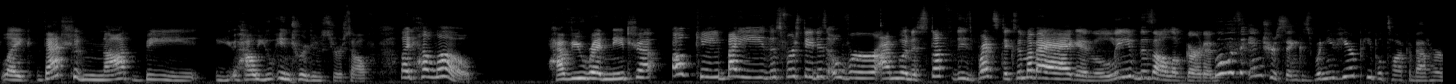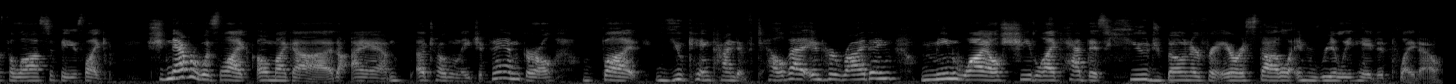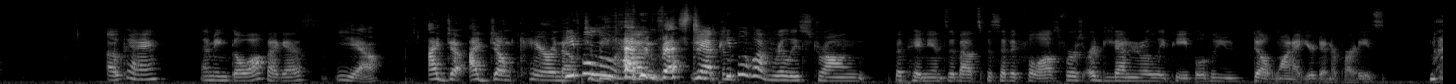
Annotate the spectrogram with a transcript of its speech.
Like that should not be how you introduce yourself. Like, hello. Have you read Nietzsche? Okay, bye. This first date is over. I'm going to stuff these breadsticks in my bag and leave this Olive Garden. What was interesting because when you hear people talk about her philosophies, like she never was like, "Oh my God, I am a total Nietzsche fangirl," but you can kind of tell that in her writing. Meanwhile, she like had this huge boner for Aristotle and really hated Plato. Okay. I mean, go off, I guess. Yeah, I don't. I don't care enough People to be that have- invested. Yeah, in- people who have really strong opinions about specific philosophers are generally people who you don't want at your dinner parties.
